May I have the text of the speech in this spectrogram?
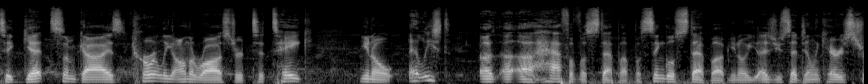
to get some guys currently on the roster to take, you know, at least a, a, half of a step up, a single step up. You know, as you said, Dylan Carey's sh-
